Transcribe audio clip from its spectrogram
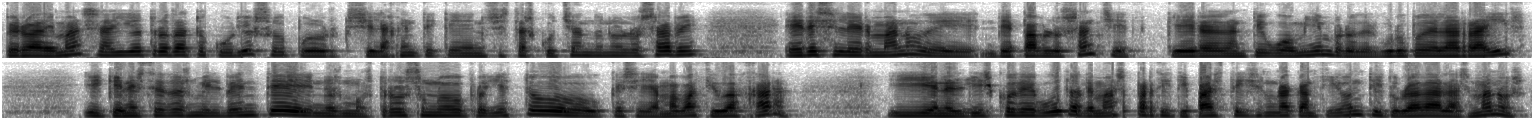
Pero además hay otro dato curioso, por si la gente que nos está escuchando no lo sabe, eres el hermano de, Pablo Sánchez, que era el antiguo miembro del grupo de La Raíz y que en este 2020 nos mostró su nuevo proyecto que se llamaba Ciudad Jara. Y en el disco debut además participasteis en una canción titulada Las Manos.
